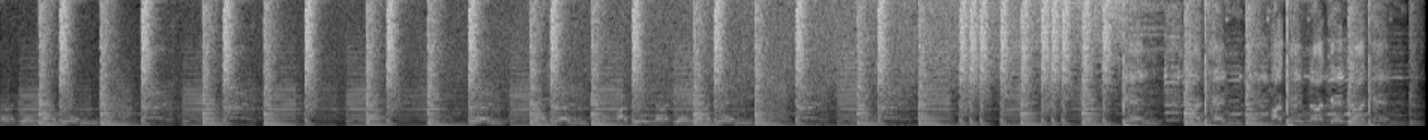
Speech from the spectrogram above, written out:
again, again.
